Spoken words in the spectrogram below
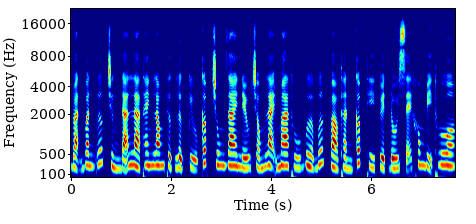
Đoạn vân ước chừng đã là thanh long thực lực cửu cấp trung giai, nếu chống lại ma thú vừa bước vào thần cấp thì tuyệt đối sẽ không bị thua.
